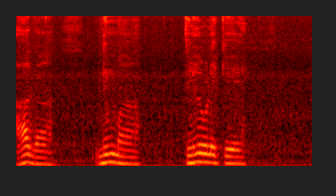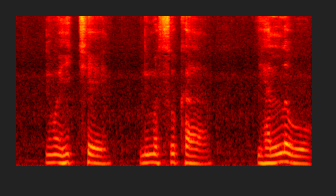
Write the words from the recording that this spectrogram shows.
ಆಗ ನಿಮ್ಮ ತಿಳುವಳಿಕೆ, ನಿಮ್ಮ ಇಚ್ಛೆ, ನಿಮ್ಮ ಸುಖ ಎಲ್ಲವೂ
